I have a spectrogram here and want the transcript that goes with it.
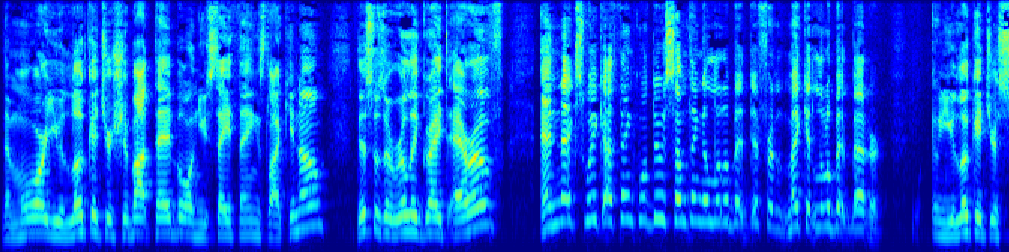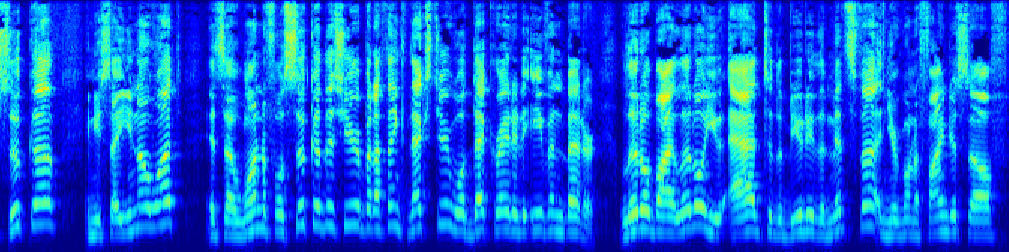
the more you look at your Shabbat table and you say things like, you know, this was a really great Erev, and next week I think we'll do something a little bit different, make it a little bit better. When you look at your sukkah and you say, you know what? It's a wonderful sukkah this year, but I think next year we'll decorate it even better. Little by little, you add to the beauty of the mitzvah, and you're going to find yourself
